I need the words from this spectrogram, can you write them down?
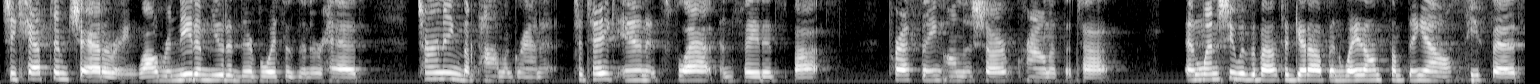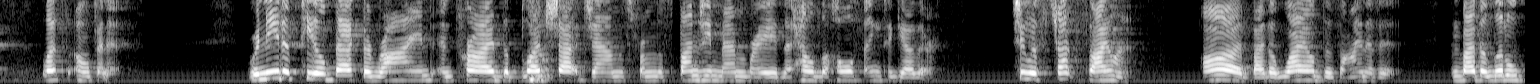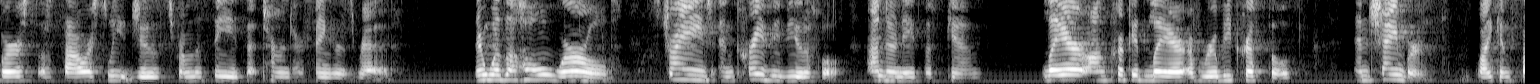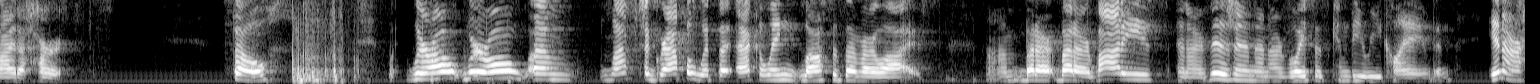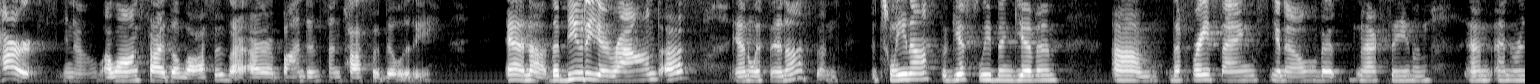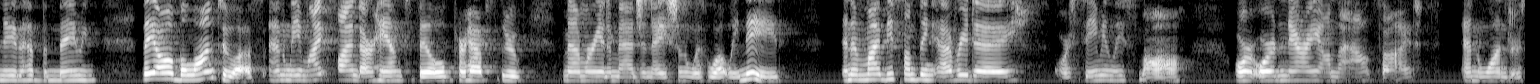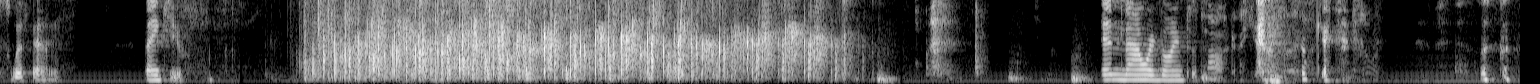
She kept him chattering while Renita muted their voices in her head, turning the pomegranate to take in its flat and faded spots, pressing on the sharp crown at the top. And when she was about to get up and wait on something else, he said, Let's open it. Renita peeled back the rind and pried the bloodshot gems from the spongy membrane that held the whole thing together. She was struck silent, awed by the wild design of it and by the little bursts of sour sweet juice from the seeds that turned her fingers red. There was a whole world, strange and crazy beautiful, underneath the skin, layer on crooked layer of ruby crystals, and chambers like inside a heart. So we're all, we're all um, left to grapple with the echoing losses of our lives. Um, but, our, but our bodies and our vision and our voices can be reclaimed. And in our hearts, you know, alongside the losses, are our abundance and possibility. And uh, the beauty around us and within us and between us, the gifts we've been given, um, the free things, you know, that Maxine and, and, and Renita have been naming they all belong to us, and we might find our hands filled, perhaps through memory and imagination, with what we need. And it might be something everyday or seemingly small or ordinary on the outside and wondrous within. Thank you. And now we're going to talk, I guess. okay.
